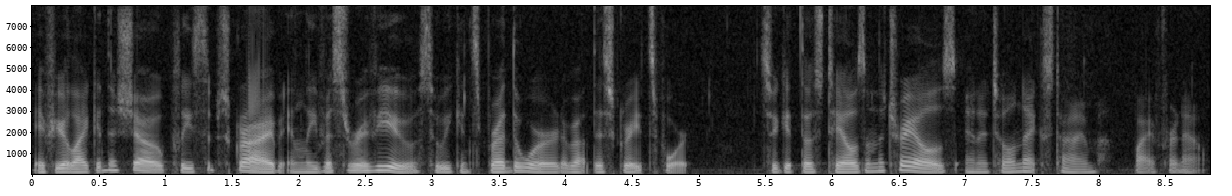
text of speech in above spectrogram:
If you're liking the show, please subscribe and leave us a review so we can spread the word about this great sport. So get those tails on the trails, and until next time, bye for now.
